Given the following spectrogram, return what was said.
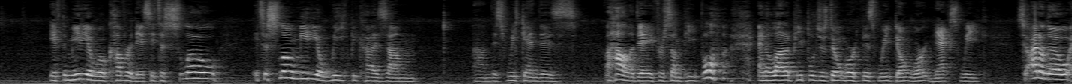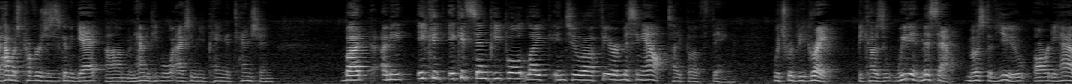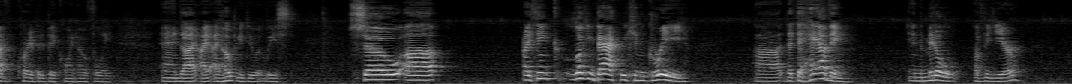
if the media will cover this. It's a slow. It's a slow media week because um, um, this weekend is a holiday for some people, and a lot of people just don't work this week, don't work next week. So I don't know how much coverage this is going to get, um, and how many people will actually be paying attention. But I mean, it could it could send people like into a fear of missing out type of thing, which would be great because we didn't miss out. Most of you already have quite a bit of Bitcoin, hopefully, and I, I hope you do at least. So. Uh, I think looking back, we can agree uh, that the halving in the middle of the year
